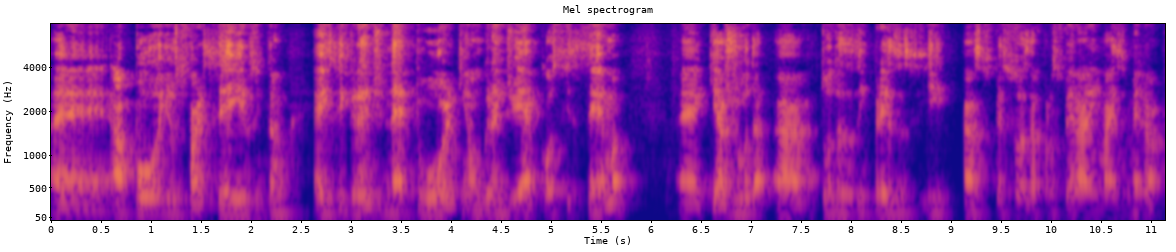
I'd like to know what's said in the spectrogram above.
é, apoios, parceiros. Então, é esse grande networking, é um grande ecossistema é, que ajuda a todas as empresas e as pessoas a prosperarem mais e melhor.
